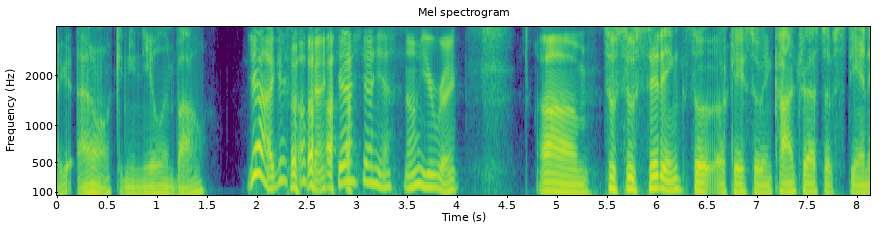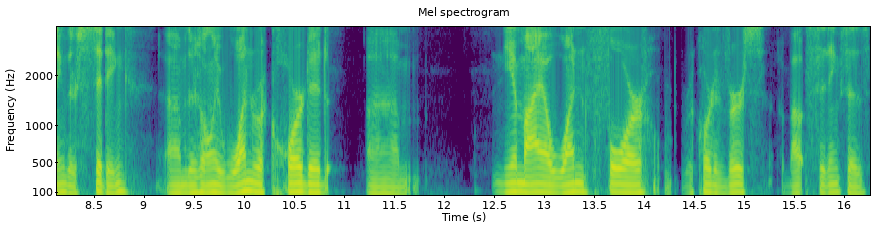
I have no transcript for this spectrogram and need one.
I, I don't know can you kneel and bow Yeah, I guess. Okay. yeah, yeah, yeah. No, you're right. Um, So so sitting. So okay. So in contrast of standing, there's sitting. Um, there's only one recorded um, Nehemiah one four recorded verse about sitting says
